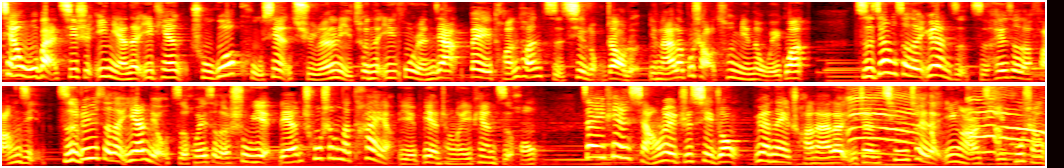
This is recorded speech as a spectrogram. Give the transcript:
前五百七十一年的一天，楚国苦县曲仁里村的一户人家被团团紫气笼罩着，引来了不少村民的围观。紫酱色的院子，紫黑色的房脊，紫绿色的烟柳，紫灰色的树叶，连初升的太阳也变成了一片紫红。在一片祥瑞之气中，院内传来了一阵清脆的婴儿啼哭声。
